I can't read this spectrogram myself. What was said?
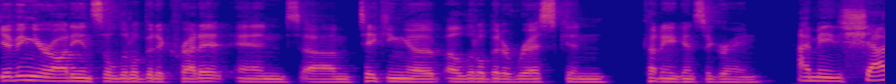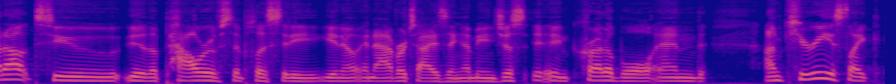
giving your audience a little bit of credit and um, taking a, a little bit of risk and cutting against the grain. I mean, shout out to you know, the power of simplicity, you know, in advertising. I mean, just incredible. And I'm curious, like,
